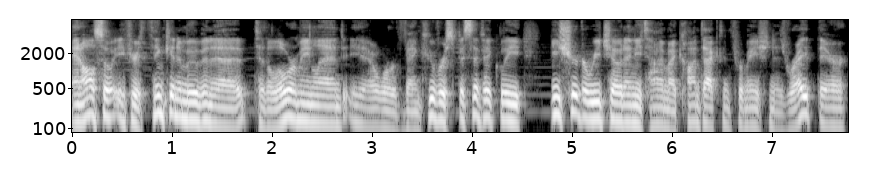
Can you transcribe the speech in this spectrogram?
And also, if you're thinking of moving to, to the lower mainland eh, or Vancouver specifically, be sure to reach out anytime. My contact information is right there.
